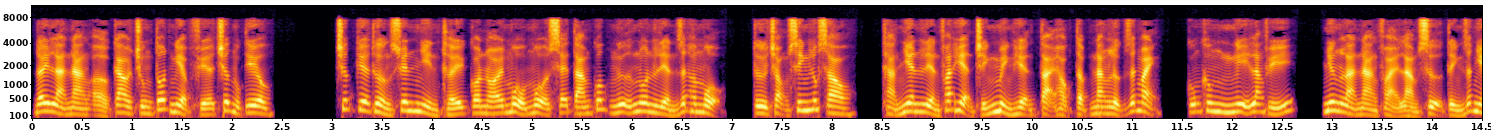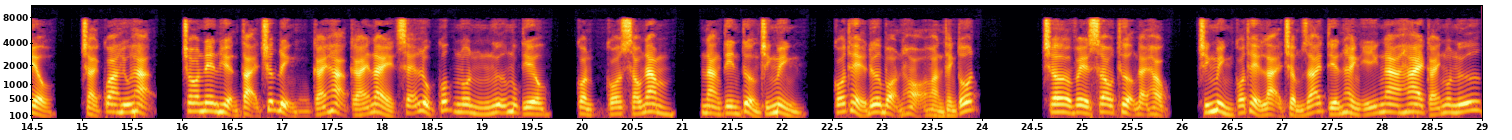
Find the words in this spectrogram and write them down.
đây là nàng ở cao trung tốt nghiệp phía trước mục tiêu. Trước kia thường xuyên nhìn thấy có nói mộ mộ sẽ tám quốc ngữ ngôn liền rất hâm mộ, từ trọng sinh lúc sau, thản nhiên liền phát hiện chính mình hiện tại học tập năng lực rất mạnh, cũng không nghĩ lãng phí, nhưng là nàng phải làm sự tình rất nhiều, trải qua hữu hạn, cho nên hiện tại trước định cái hạ cái này sẽ lục quốc ngôn ngữ mục tiêu, còn có 6 năm, nàng tin tưởng chính mình, có thể đưa bọn họ hoàn thành tốt. Chờ về sau thượng đại học, chính mình có thể lại chậm rãi tiến hành ý Nga hai cái ngôn ngữ,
